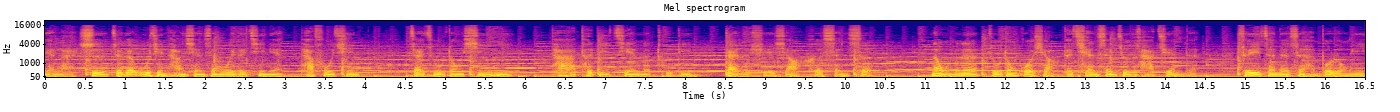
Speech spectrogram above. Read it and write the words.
原来是这个吴景堂先生为了纪念他父亲在竹东行医。他特地捐了土地，盖了学校和神社。那我们的竹东国小的前身就是他捐的，所以真的是很不容易。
